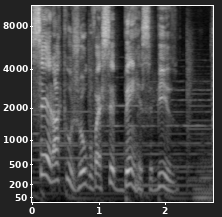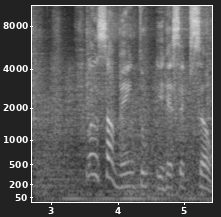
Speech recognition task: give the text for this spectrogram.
será que o jogo vai ser bem recebido? Lançamento e recepção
